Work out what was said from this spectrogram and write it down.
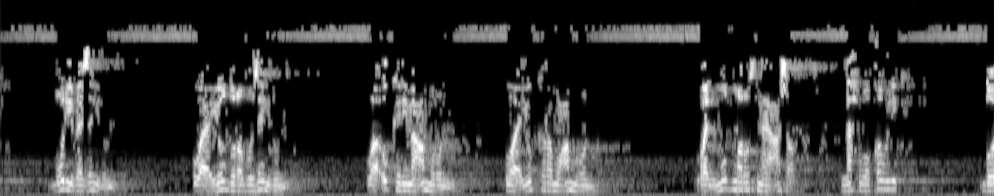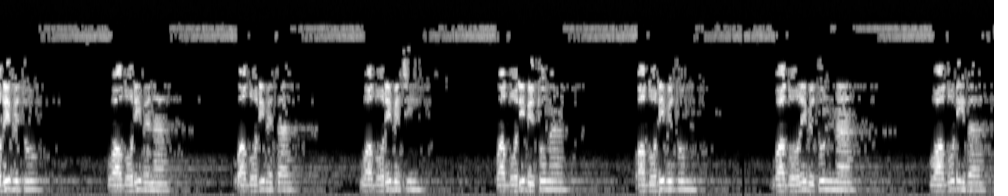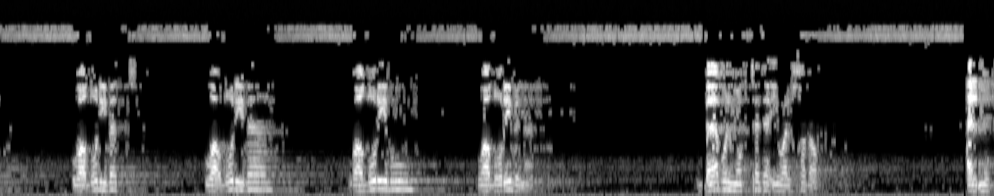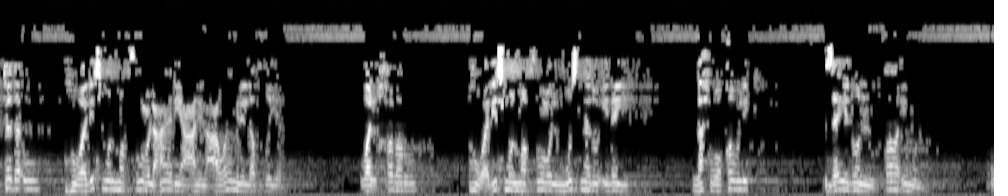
ضرب زيد. ويضرب زيد وأكرم عمرو ويكرم عمرو والمضمر اثنى عشر. نحو قولك ضربت وضربنا وضربت وضربت وضربتما وضربتم وضربتن وضرب وضربت وضربا وضربوا وضربنا. باب المبتدأ والخبر. المبتدأ هو الاسم المرفوع العاري عن العوامل اللفظية والخبر هو الاسم المرفوع المسند إليه. نحو قولك زيد قائم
